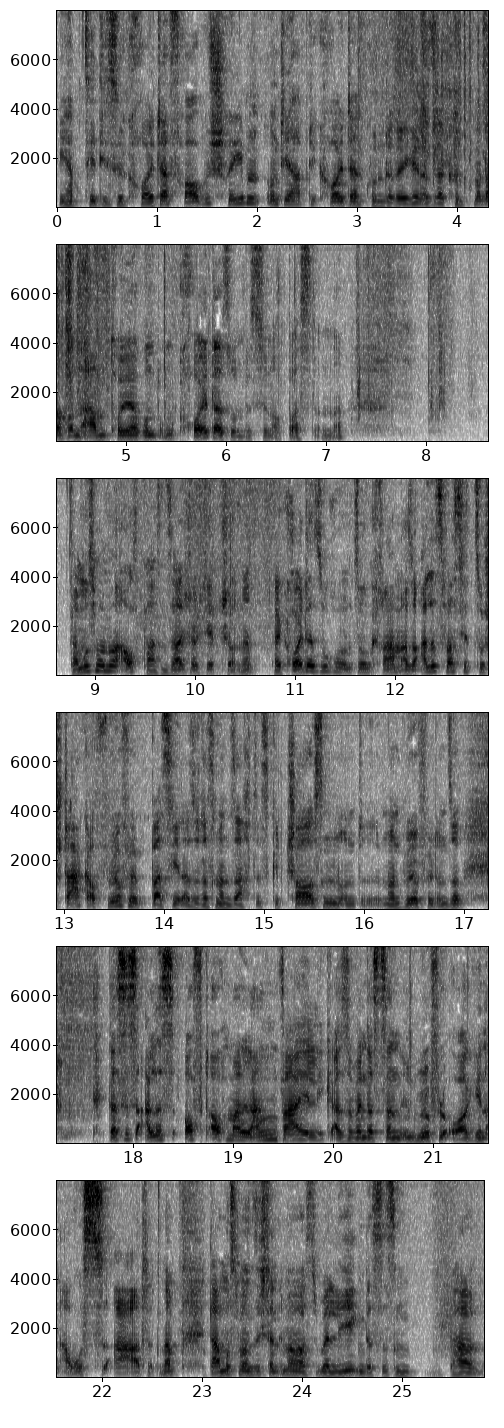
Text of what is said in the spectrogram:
Ihr habt hier diese Kräuterfrau beschrieben und ihr habt die Kräuterkunderegeln. Also da könnte man doch ein Abenteuer rund um Kräuter so ein bisschen auch basteln, ne? Da muss man nur aufpassen, sage ich euch jetzt schon. Ne? Bei Kräutersuche und so ein Kram, also alles, was jetzt so stark auf Würfel basiert, also dass man sagt, es gibt Chancen und äh, man würfelt und so, das ist alles oft auch mal langweilig. Also wenn das dann in Würfelorgien ausartet, ne? da muss man sich dann immer was überlegen, dass es ein paar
